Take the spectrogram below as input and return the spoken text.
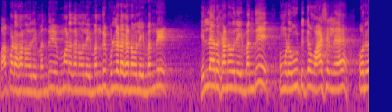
பாப்பட கனவுலையும் வந்து உம்மட கனவுலையும் வந்து புள்ளட கனவுலையும் வந்து எல்லாரும் கனவுலையும் வந்து உங்களோட வீட்டுக்கு வாசலில் ஒரு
